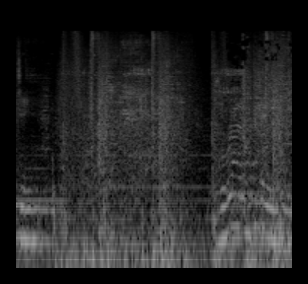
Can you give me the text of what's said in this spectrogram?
Dominating. Rampage.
